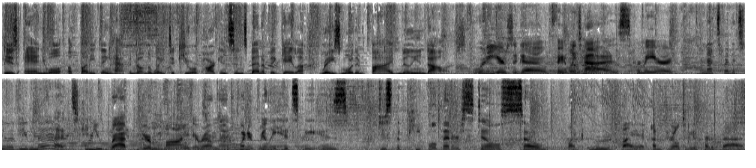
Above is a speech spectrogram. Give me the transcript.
His annual A Funny Thing Happened on the Way to Cure Parkinson's benefit gala raised more than $5 million. 40 years ago, Family Ties premiered, and that's where the two of you met. Can you wrap your mind around that? When it really hits me is just the people that are still so like moved by it. I'm thrilled to be a part of that.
